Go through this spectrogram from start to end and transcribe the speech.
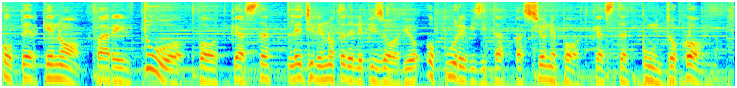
o perché no fare il tuo podcast, leggi le note dell'episodio oppure visita passionepodcast.com.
